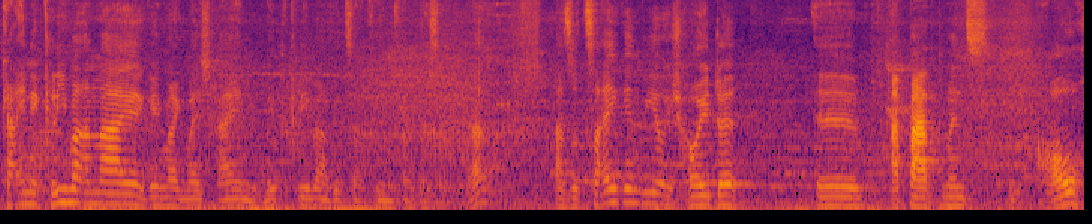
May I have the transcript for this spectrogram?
keine Klimaanlage. Gehen wir gleich rein. Mit Klima wird es auf jeden Fall besser. Ja? Also zeigen wir euch heute äh, Apartments, die auch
